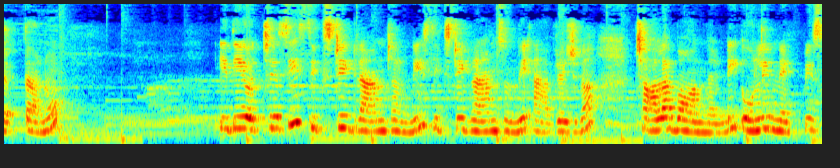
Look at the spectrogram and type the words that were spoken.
చెప్తాను. ఇది వచ్చేసి సిక్స్టీ గ్రామ్స్ అండి. సిక్స్టీ గ్రామ్స్ ఉంది యావరేజ్గా చాలా బాగుందండి. ఓన్లీ నెక్ పీస్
